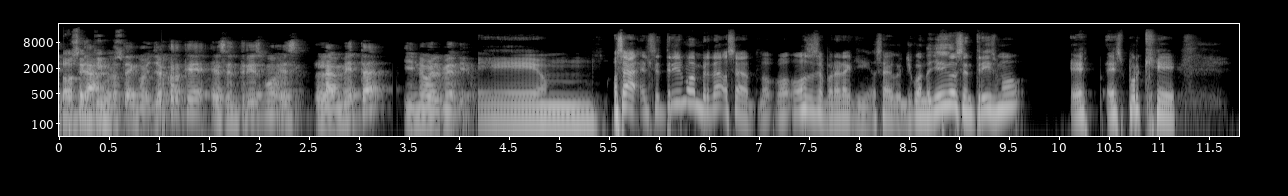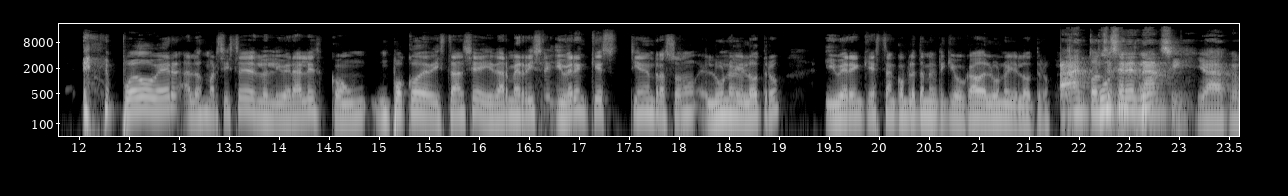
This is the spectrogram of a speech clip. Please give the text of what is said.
Dos ya, lo tengo. Yo creo que el centrismo es la meta y no el medio. Eh, um, o sea, el centrismo en verdad, o sea, no- vamos a separar aquí. O sea, yo- cuando yo digo centrismo es, es porque puedo ver a los marxistas y a los liberales con un- poco de distancia y darme risa y ver en qué tienen razón el uno y el otro y ver en qué están completamente equivocados el uno y el otro. Ah, entonces Un- eres un- Nancy. Ya, no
